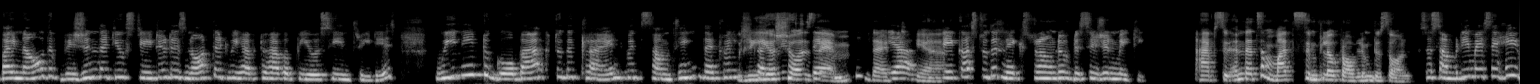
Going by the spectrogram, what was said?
By now, the vision that you've stated is not that we have to have a POC in three days. We need to go back to the client with something that will convince Reassures them that, yeah, yeah, take us to the next round of decision making. Absolutely. And that's a much simpler problem to solve. So somebody may say, hey,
